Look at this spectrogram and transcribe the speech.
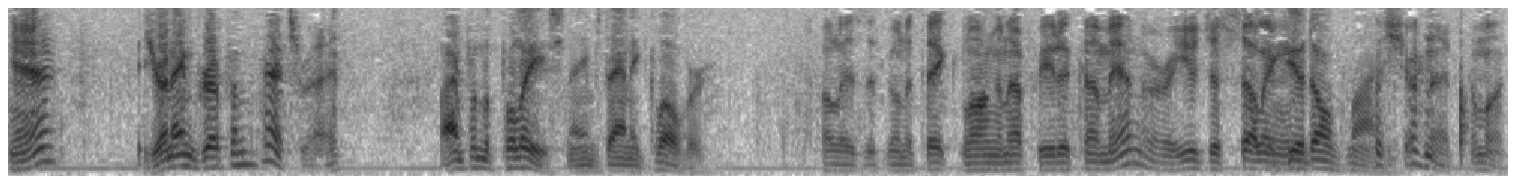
Yeah? Is your name Griffin? That's right. I'm from the police. Name's Danny Clover. Well, is it going to take long enough for you to come in, or are you just selling? If you don't mind. Sure not. Come on.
